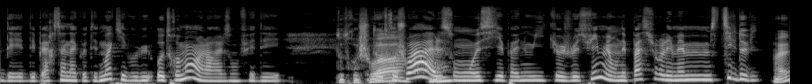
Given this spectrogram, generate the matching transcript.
des des personnes à côté de moi qui évoluent autrement alors elles ont fait des D'autres choix. d'autres choix elles sont aussi épanouies que je le suis mais on n'est pas sur les mêmes styles de vie Ouais.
